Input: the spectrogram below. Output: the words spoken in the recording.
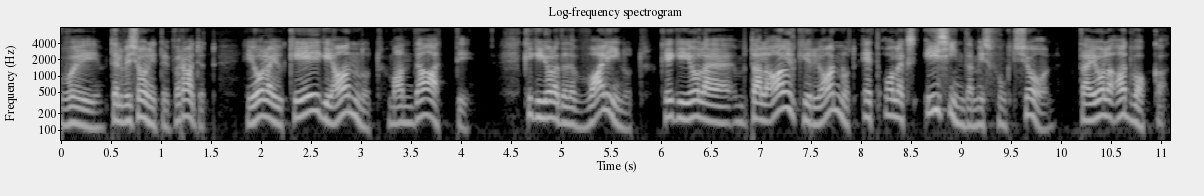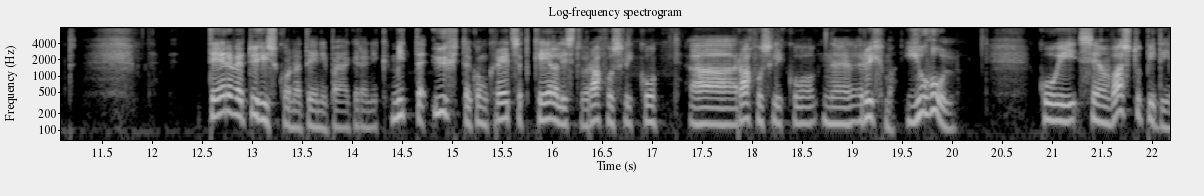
või televisiooni teeb või raadiot, ei ole ju keegi andnud mandaati keegi ei ole teda valinud, keegi ei ole talle allkirju andnud, et oleks esindamisfunktsioon, ta ei ole advokaat tervet ühiskonna teenib ajakirjanik, mitte ühte konkreetset keelelist või rahvuslikku äh,, rahvuslikku äh, rühma. juhul, kui see on vastupidi,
